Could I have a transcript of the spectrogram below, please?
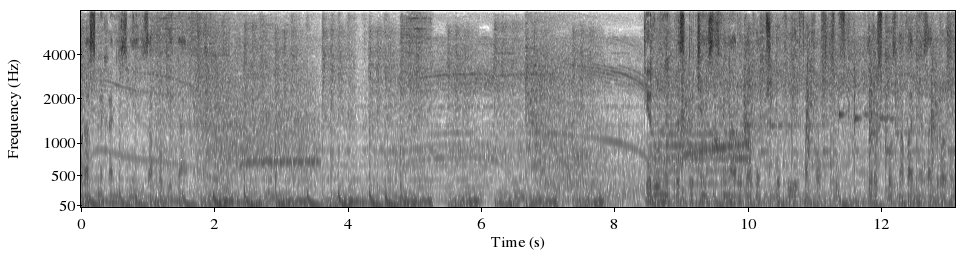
oraz mechanizmy ich zapobiegania. Kierunek Bezpieczeństwo Narodowe przygotuje fachowców do rozpoznawania zagrożeń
